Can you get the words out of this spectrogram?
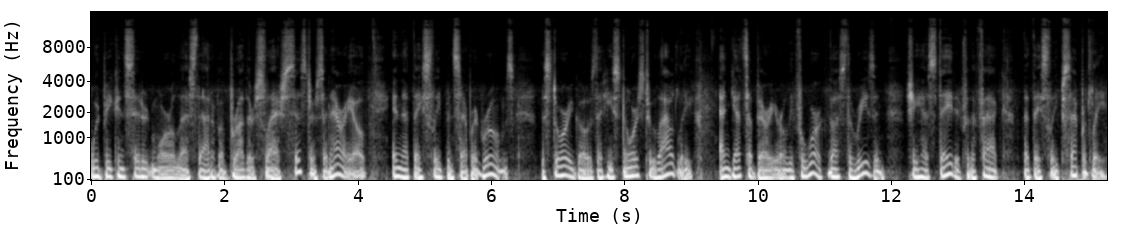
would be considered more or less that of a brother slash sister scenario, in that they sleep in separate rooms. The story goes that he snores too loudly and gets up very early for work. Thus, the reason she has stated for the fact that they sleep separately.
